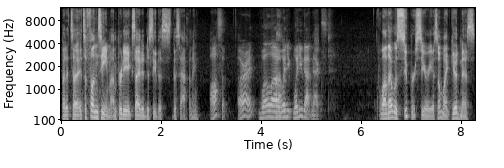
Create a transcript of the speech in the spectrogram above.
But it's a it's a fun team. I'm pretty excited to see this this happening. awesome. All right. Well, uh, Uh, what do you, what do you got next? Well, that was super serious. Oh my goodness.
